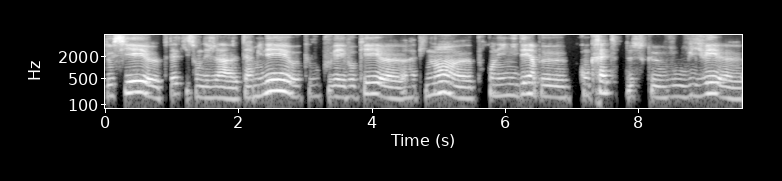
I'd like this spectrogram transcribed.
dossiers peut-être qui sont déjà terminés, que vous pouvez évoquer rapidement pour qu'on ait une idée un peu concrète de ce que vous vivez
